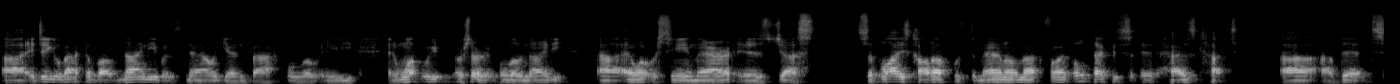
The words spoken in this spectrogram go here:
Uh, it did go back above 90, but it's now again back below 80. And what we, or sorry, below 90. Uh, and what we're seeing there is just supplies caught up with demand on that front. OPEC is, has cut uh, a bit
